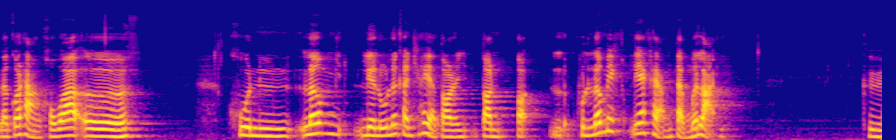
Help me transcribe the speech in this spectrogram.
แล้วก็ถามเขาว่า เออ คุณเริ่มเรียนรู้เรื่องการแยกขยะตอนตอนตอนคุณเริ่มแยกขยะตั้งแต่เมื่อไหร่ คือ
